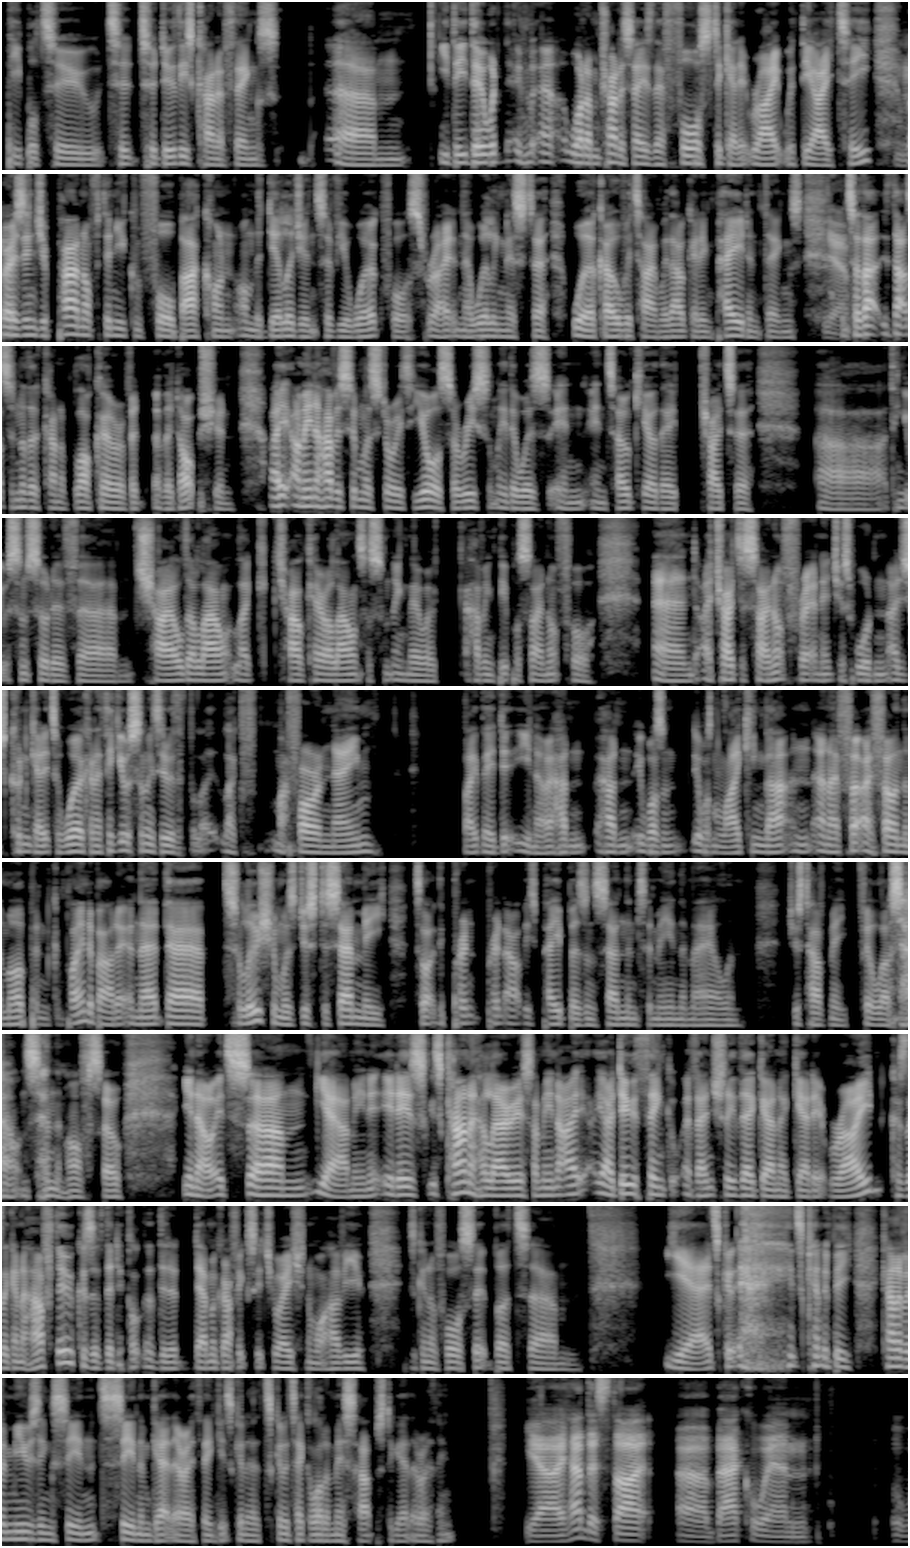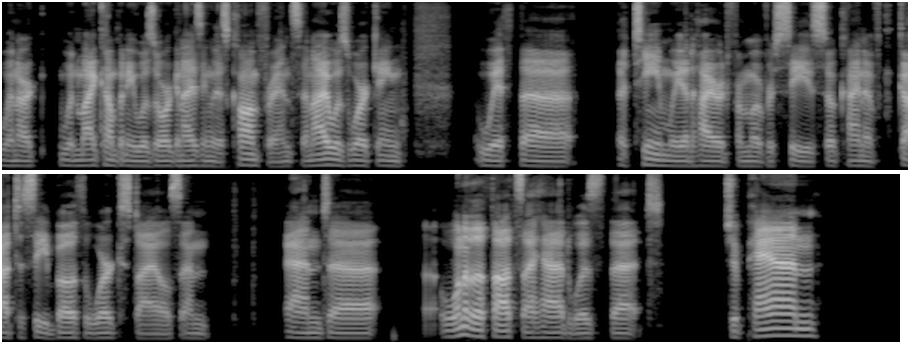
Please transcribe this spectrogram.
people to to to do these kind of things, um, they, they would. uh, What I'm trying to say is they're forced to get it right with the IT. Mhm. Whereas in Japan, often you can fall back on on the diligence of your workforce, right, and their willingness to work overtime without getting paid and things. Yeah. And so that that's another kind of blocker of, of adoption. I, I mean, I have a similar story to yours. So recently there was in in Tokyo, they tried to uh, I think it was some sort of um, child allowance, like childcare allowance or something. They were having people sign up for, and I tried to sign up for it, and it just wouldn't. I just couldn't get it to work, and I think it was something to do with like, like my foreign name like they did you know it hadn't hadn't it wasn't it wasn't liking that and and I, I phoned them up and complained about it and their their solution was just to send me to like print print out these papers and send them to me in the mail and just have me fill those out and send them off so you know it's um yeah i mean it, it is it's kind of hilarious i mean i i do think eventually they're going to get it right because they're going to have to because of the, the demographic situation and what have you is going to force it but um yeah, it's gonna it's gonna be kind of amusing seeing seeing them get there. I think it's gonna it's gonna take a lot of mishaps to get there. I think. Yeah, I had this thought uh, back when when our when my company was organizing this conference, and I was working with uh, a team we had hired from overseas, so kind of got to see both work styles. And and uh, one of the thoughts I had was that Japan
